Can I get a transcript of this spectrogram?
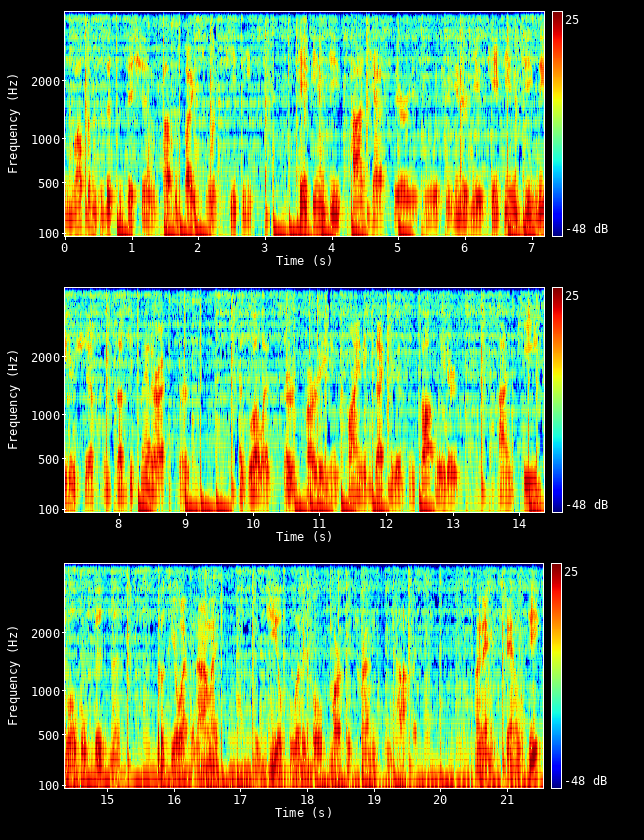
and welcome to this edition of Advice Worth Keeping, KPMG's podcast series in which we interview KPMG leadership and subject matter experts, as well as third-party and client executives and thought leaders on key global business, socioeconomic, and geopolitical market trends and topics. My name is Stan Lepeak.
